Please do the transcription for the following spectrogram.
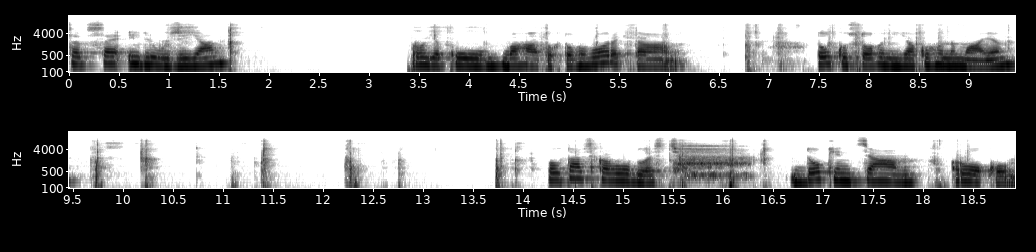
Це все ілюзія, про яку багато хто говорить, та толку з того ніякого немає. Полтавська область до кінця року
